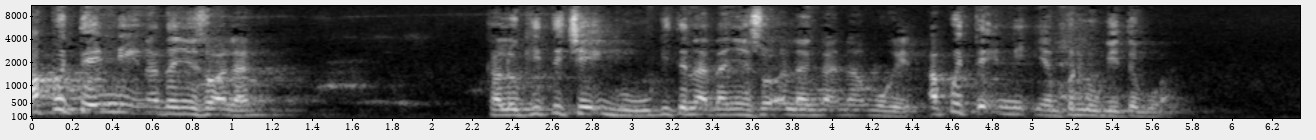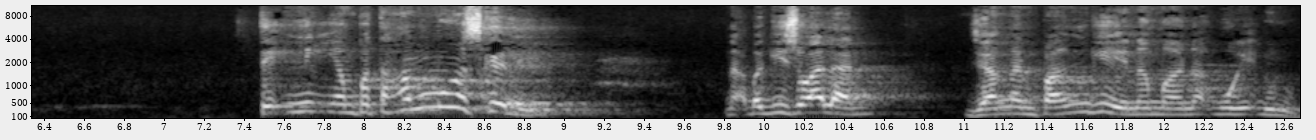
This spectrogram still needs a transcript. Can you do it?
Apa teknik nak tanya soalan? Kalau kita cikgu, kita nak tanya soalan ke anak murid, apa teknik yang perlu kita buat? Teknik yang pertama sekali nak bagi soalan, jangan panggil nama anak murid dulu.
